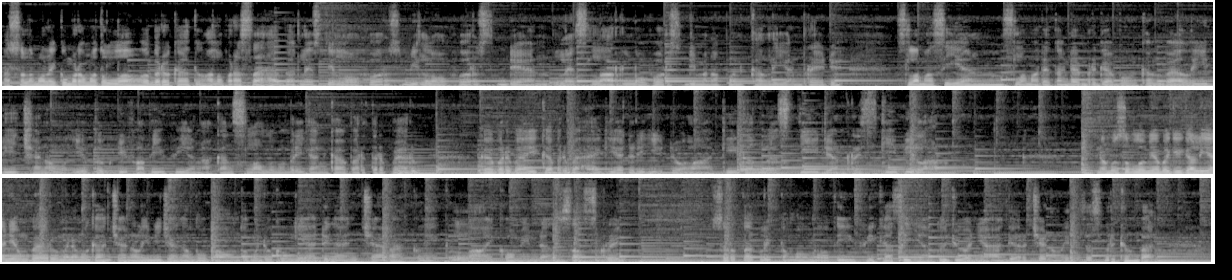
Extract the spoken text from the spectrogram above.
Assalamualaikum warahmatullahi wabarakatuh. Halo para sahabat Lesti Lovers, Belovers, dan Leslar Lovers di mana pun kalian berada. Selamat siang, selamat datang dan bergabung kembali di channel Youtube Diva TV Yang akan selalu memberikan kabar terbaru Kabar baik, kabar bahagia dari idola kita Lesti dan Rizky Bilar namun sebelumnya bagi kalian yang baru menemukan channel ini jangan lupa untuk mendukungnya dengan cara klik like, komen, dan subscribe serta klik tombol notifikasinya tujuannya agar channel ini terus berkembang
